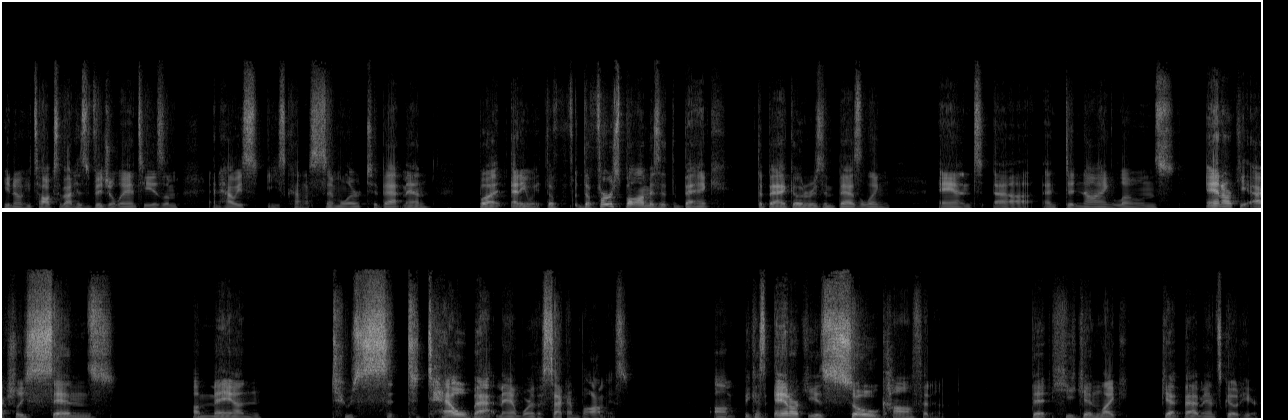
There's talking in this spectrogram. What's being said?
you know, he talks about his vigilantism and how he's he's kind of similar to Batman. But anyway, the the first bomb is at the bank. The bank owner is embezzling and uh, and denying loans. Anarchy actually sends a man to to tell Batman where the second bomb is, um, because Anarchy is so confident that he can like get Batman's goat here.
